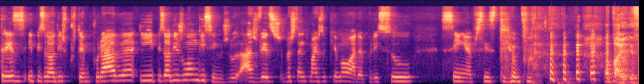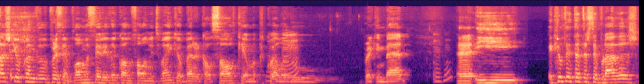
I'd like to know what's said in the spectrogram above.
13 episódios por temporada e episódios longuíssimos, às vezes bastante mais do que uma hora, por isso, sim, é preciso tempo. Opa, e sabes que eu quando, por exemplo, há uma série da qual me falam muito bem, que é o Better Call Saul, que é uma prequela do Breaking Bad, eh, e aquilo tem tantas temporadas,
